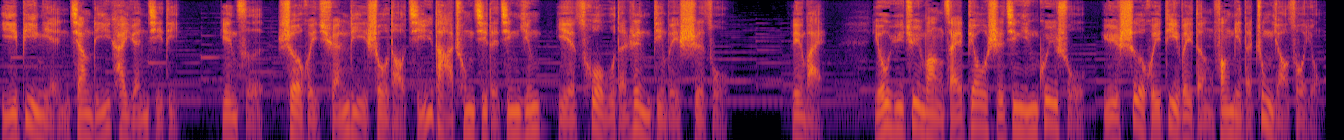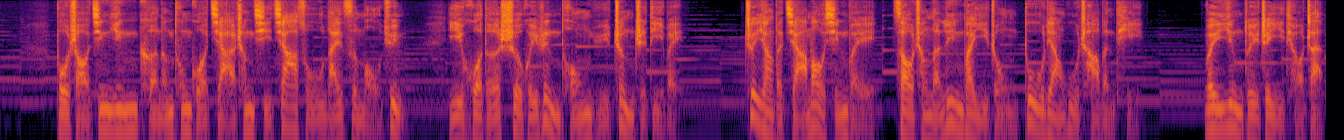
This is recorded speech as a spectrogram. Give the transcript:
以避免将离开原籍地，因此社会权力受到极大冲击的精英也错误地认定为氏族。另外，由于郡望在标识精英归属与社会地位等方面的重要作用，不少精英可能通过假称其家族来自某郡，以获得社会认同与政治地位。这样的假冒行为造成了另外一种度量误差问题。为应对这一挑战，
